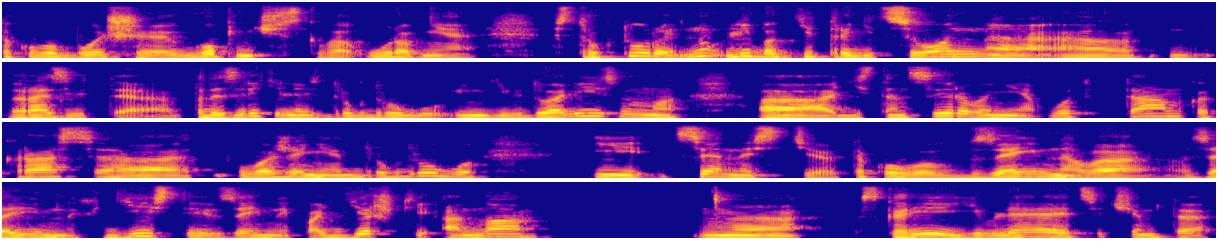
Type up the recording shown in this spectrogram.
такого больше гопнического уровня структуры, ну, либо где традиционно э, развита подозрительность друг к другу, индивидуализм, э, дистанцирование, вот там как раз э, уважение друг к другу и ценность такого взаимного, взаимных действий, взаимной поддержки, она скорее является чем-то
